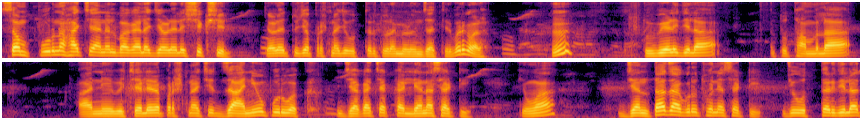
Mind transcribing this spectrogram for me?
संपूर्ण हा चॅनल बघायला ज्यावेळेला शिकशील त्यावेळेला तुझ्या प्रश्नाचे उत्तर तुला मिळून जातील. बरं का बाळा? हो? तू वेळ दिला तू थांबला आणि विचारलेल्या प्रश्नाची जाणीवपूर्वक जगाच्या कल्याणासाठी किंवा जनता जागृत होण्यासाठी जे उत्तर दिलात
